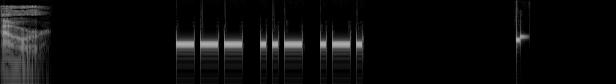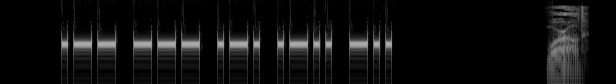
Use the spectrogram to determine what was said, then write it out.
Our. World.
